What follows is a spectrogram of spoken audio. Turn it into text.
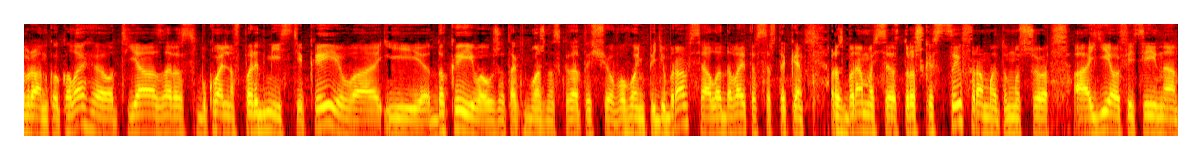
Доброго колеги. От я зараз буквально в передмісті Києва, і до Києва вже так можна сказати, що вогонь підібрався. Але давайте все ж таки розберемося трошки з цифрами, тому що є офіційна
